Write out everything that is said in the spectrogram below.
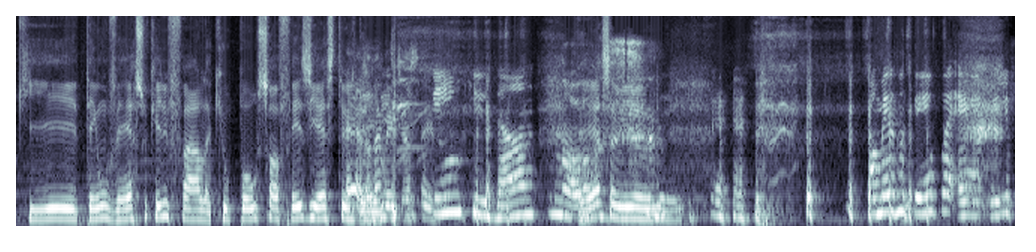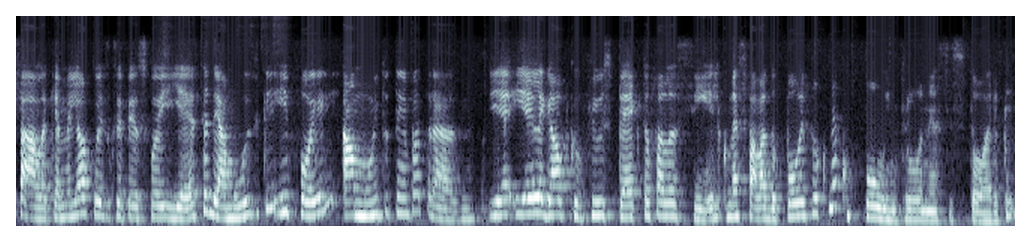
que tem um verso que ele fala que o Paul só fez Yesterday. É, exatamente, essa aí. Done. Nossa. Essa mesmo. Ao mesmo tempo, é, ele fala que a melhor coisa que você fez foi Yesterday, a música, e foi há muito tempo atrás. Né? E, é, e, é, legal porque o Phil Spector fala assim: ele começa a falar do Paul, ele falou, como é que o Paul entrou nessa história? O que,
